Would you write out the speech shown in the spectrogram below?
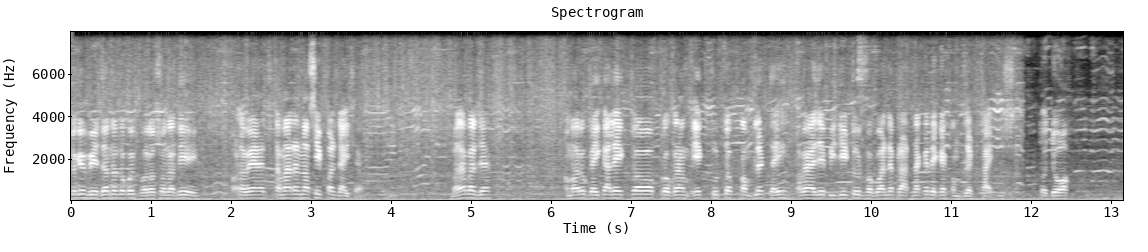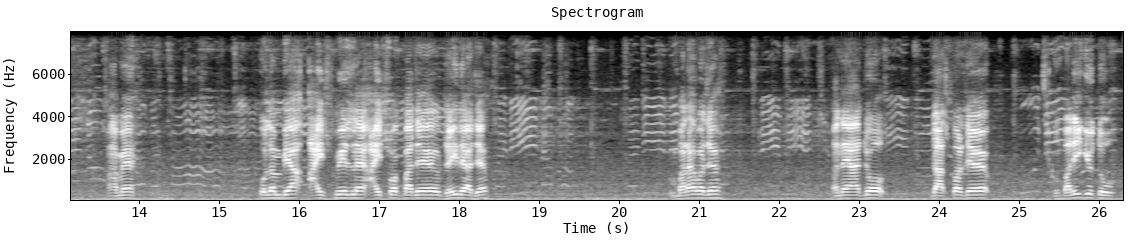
તો કે વેધરનો તો કોઈ ભરોસો નથી, પણ હવે તમારા નસીબ પર જાય છે. બરાબર છે? અમારું ગઈકાલે એક તો પ્રોગ્રામ, એક ટૂર તો કમ્પ્લીટ થઈ. હવે આજે બીજી ટૂર ભગવાનને પ્રાર્થના કરીએ કે કમ્પ્લીટ થાય. તો જો, અમે કોલંબિયા આઈસ ફિલ્ડ ને આઈસ વોક બાજે જઈ રહ્યા છે. બરાબર છે? અને આ જો જાસ્પર જે બળી ગયું હતું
